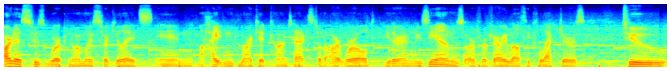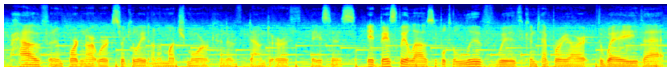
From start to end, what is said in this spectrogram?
artists whose work normally circulates in a heightened market context or the art world, either in museums or for very wealthy collectors, to have an important artwork circulate on a much more kind of down-to-earth basis. It basically allows people to live with contemporary art the way that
